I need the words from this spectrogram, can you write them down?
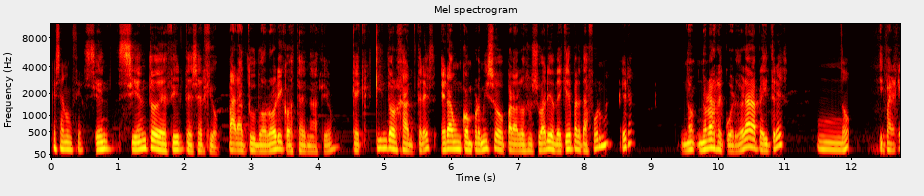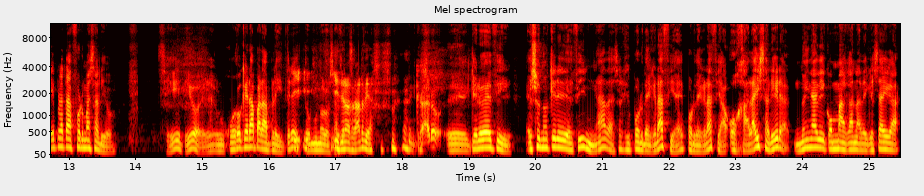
que se anunció. Sien- Siento decirte, Sergio, para tu dolor y consternación, que Kingdom Hearts 3 era un compromiso para los usuarios de qué plataforma era. No, no lo recuerdo, ¿era la Play 3? No. ¿Y para qué plataforma salió? Sí, tío, era un juego que era para Play 3, Y, todo el mundo lo y sabe. de las Guardian. Claro, eh, quiero decir, eso no quiere decir nada, Sergio, por desgracia, ¿eh? por desgracia. Ojalá y saliera. No hay nadie con más ganas de que salga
